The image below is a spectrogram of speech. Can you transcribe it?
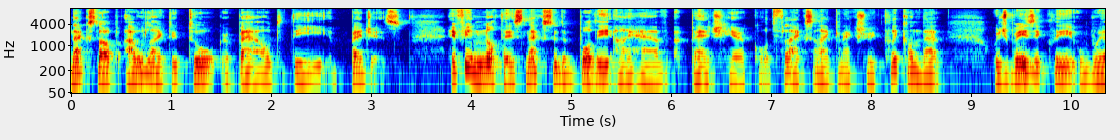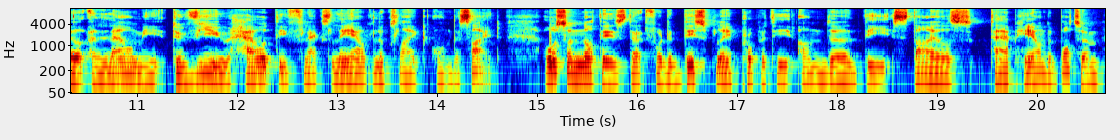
Next up, I would like to talk about the badges. If you notice, next to the body, I have a badge here called Flex, and I can actually click on that, which basically will allow me to view how the Flex layout looks like on the site. Also notice that for the display property under the Styles tab here on the bottom,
